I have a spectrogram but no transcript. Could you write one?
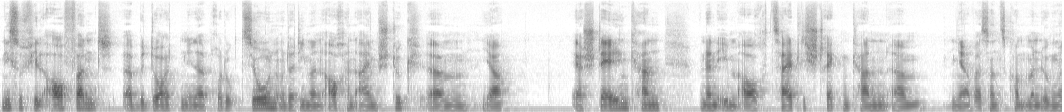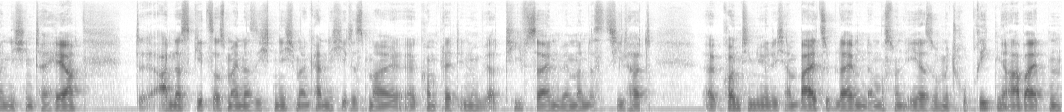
nicht so viel Aufwand äh, bedeuten in der Produktion oder die man auch an einem Stück ähm, ja, erstellen kann und dann eben auch zeitlich strecken kann. Ähm, ja, weil sonst kommt man irgendwann nicht hinterher. Anders geht es aus meiner Sicht nicht. Man kann nicht jedes Mal äh, komplett innovativ sein, wenn man das Ziel hat, äh, kontinuierlich am Ball zu bleiben. Da muss man eher so mit Rubriken arbeiten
